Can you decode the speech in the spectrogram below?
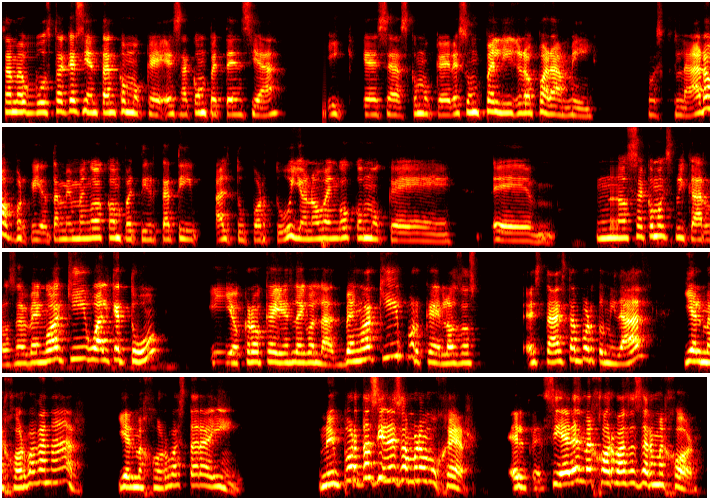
o sea, me gusta que sientan como que esa competencia y que seas como que eres un peligro para mí. Pues claro, porque yo también vengo a competirte a ti al tú por tú. Yo no vengo como que, eh, no sé cómo explicarlo. O sea, vengo aquí igual que tú y yo creo que ahí es la igualdad. Vengo aquí porque los dos está esta oportunidad y el mejor va a ganar y el mejor va a estar ahí. No importa si eres hombre o mujer. El, si eres mejor, vas a ser mejor.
